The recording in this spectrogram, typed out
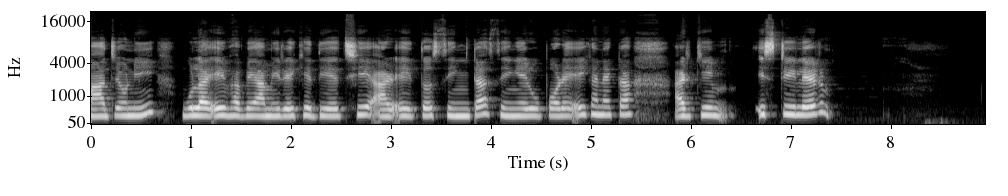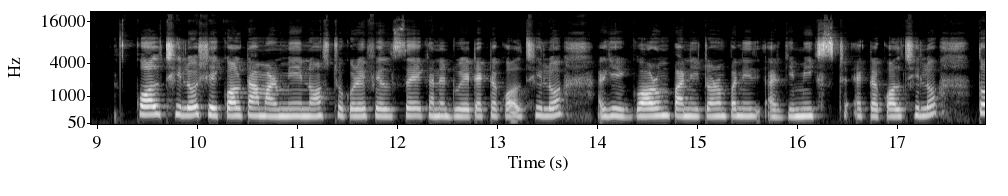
মাজনি গুলা এইভাবে আমি রেখে দিয়েছি। আর এই তো সিংটা, সিংয়ের উপরে এইখানে একটা আর কি স্টিলের কল ছিল, সেই কলটা আমার মেয়ে নষ্ট করে ফেলছে। এখানে ডুয়েট একটা কল ছিল, আর কি গরম পানি, টরম পানি আর কি মিক্সড একটা কল ছিল। তো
